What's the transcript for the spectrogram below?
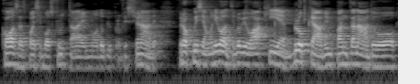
cosa poi si può sfruttare in modo più professionale. Però qui siamo rivolti proprio a chi è bloccato, impantanato,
